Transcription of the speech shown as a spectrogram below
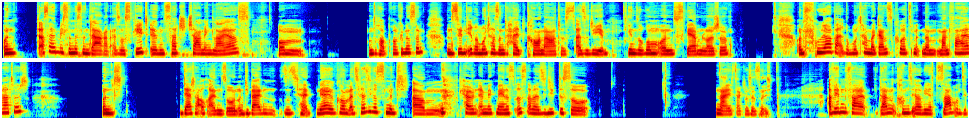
Und das erinnert mich so ein bisschen daran. Also es geht in Such Charming Liars um unsere Hauptprotagonistin und sie und ihre Mutter sind halt Corn Artists. Also die gehen so rum und scammen Leute. Und früher war ihre Mutter mal ganz kurz mit einem Mann verheiratet und der hatte auch einen Sohn und die beiden sind sich halt näher gekommen. Also ich weiß nicht, was es mit ähm, Karen M. McManus ist, aber sie liebt es so Nein, ich sag das jetzt nicht. Auf jeden Fall, dann kommen sie aber wieder zusammen und sie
